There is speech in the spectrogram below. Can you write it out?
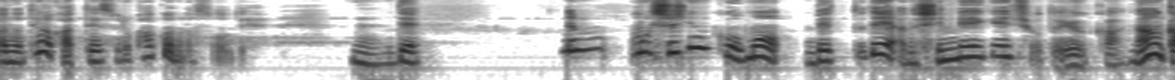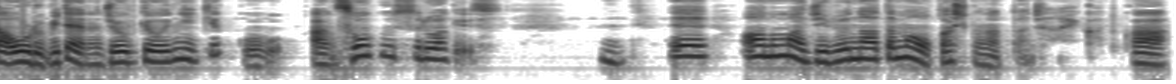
あの、手が勝手にそれを書くんだそうで。うん。で、でも、もう主人公もベッドで、あの、心霊現象というか、なんかおるみたいな状況に結構、あの、遭遇するわけです。うん。で、あの、まあ、自分の頭おかしくなったんじゃないかとか、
